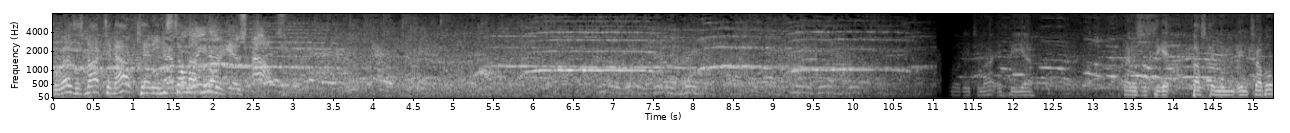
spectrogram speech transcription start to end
Perez has knocked him out, Kenny. He's and still Molina not moving. is out. tonight if he uh, manages to get Bustin in, in trouble.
